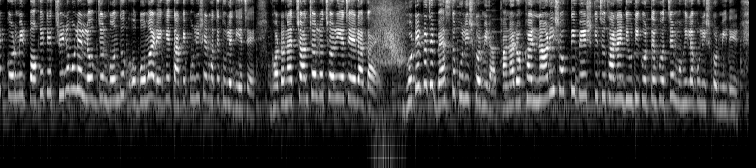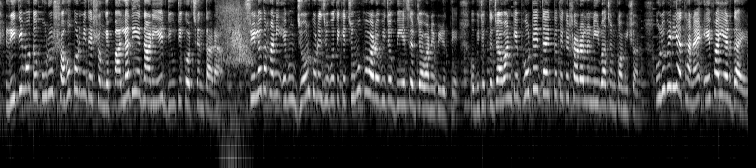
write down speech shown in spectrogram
এক কর্মীর পকেটে তৃণমূলের লোকজন বন্দুক ও বোমা রেখে তাকে পুলিশের হাতে তুলে দিয়েছে। ঘটনার চাঞ্চল্য ছড়িয়েছে এলাকায়। ভোটের কাছে ব্যস্ত পুলিশ কর্মীরা, থানা রক্ষায় নারী শক্তি বেশ কিছু থানায় ডিউটি করতে হচ্ছে মহিলা পুলিশ কর্মীদের। রীতিমতো পুরুষ সহকর্মীদের সঙ্গে পাল্লা দিয়ে দাঁড়িয়ে ডিউটি করছেন তারা। শ্লীলতাহানি এবং জোর করে যুবতীকে চুমু খাওয়ার অভিযোগ বিএসএফ জওয়ানের বিরুদ্ধে। অভিযুক্ত জওয়ানকে ভোটের দায়িত্ব থেকে সরালো নির্বাচন কমিশন। উলুবেড়িয়া থানায় এফআইআর দায়ের।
